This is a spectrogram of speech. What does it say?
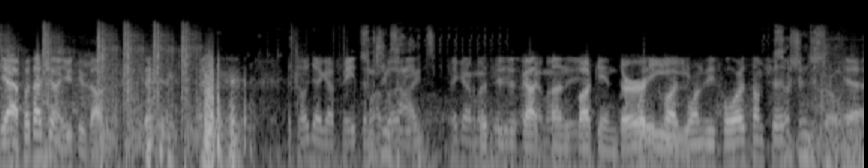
Yeah, put that shit on YouTube, dog. I told you I got faith in Switching my buddy. sides. I got my this faith. just got got done fucking What do dirty. you clutch, 1v4 or some shit? Search and destroy. Yeah.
